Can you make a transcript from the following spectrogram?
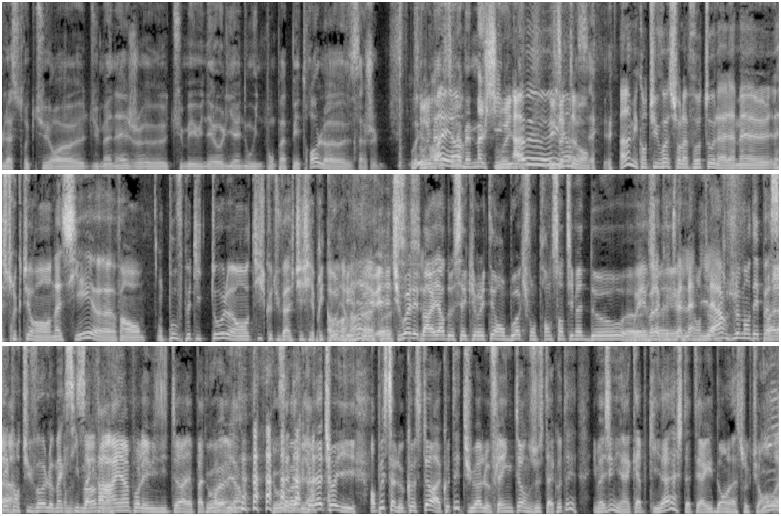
la structure euh, du manège, euh, tu mets une éolienne ou une pompe à pétrole, euh, ça, je- Oui, c'est ouais, la- c'est hein. la même machine. Oui. Ah oui, oui, oui, Exactement. Ah non, mais quand tu vois sur la photo la, la, la structure en acier, euh, enfin en, en pauvre petite tôle en tige que tu vas acheter chez Ah Bricorama. Et, ouais, et tu vois les barrières de sécurité en bois qui font 30 cm de haut. euh, oui, voilà que tu as la- largement dépassé Voilà. quand tu voles au Ça maximum. craint rien pour les visiteurs, il n'y a pas de Tout va problème. bien. Tout va C'est-à-dire que bien. là, tu vois, il- en plus, t'as le coaster à côté, tu as le flying turn juste à côté. Imagine, il y a un cap qui lâche, t'atterris dans la structure en haut.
